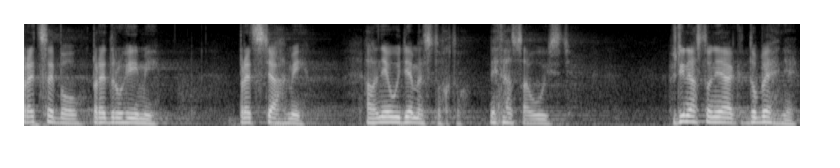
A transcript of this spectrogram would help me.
pred sebou, pred druhými, pred vzťahmi. Ale neujdeme z tohto. Nedá sa ujsť. Vždy nás to nejak dobehne.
